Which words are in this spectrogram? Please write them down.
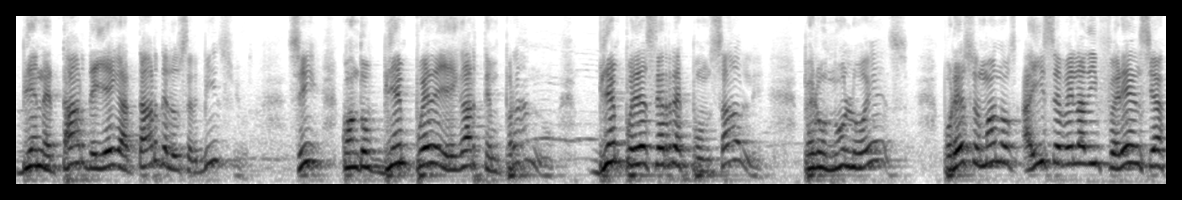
Viene tarde, llega tarde los servicios. ¿Sí? Cuando bien puede llegar temprano. Bien puede ser responsable, pero no lo es. Por eso, hermanos, ahí se ve la diferencia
